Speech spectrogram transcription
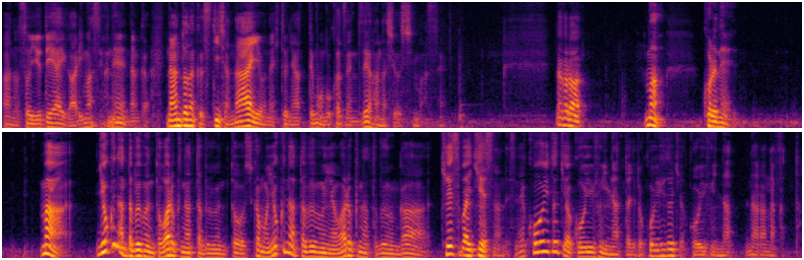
ああのそういう出会いがありますよね。なんかなんとなく好きじゃないような人に会っても僕は全然話をしません。だからまあこれねまあ良くなった部分と悪くなった部分としかも良くなった部分や悪くなった部分がケースバイケースなんですね。こういう時はこういうふうになったけどこういう時はこういうふうになならなかった、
